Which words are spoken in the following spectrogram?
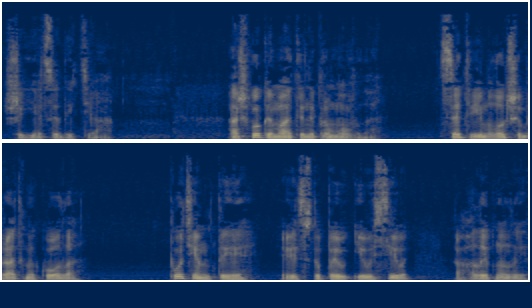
чиє це дитя. Аж поки мати не промовила це твій молодший брат Микола. Потім ти відступив і усі глипнули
